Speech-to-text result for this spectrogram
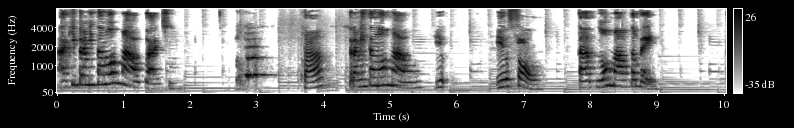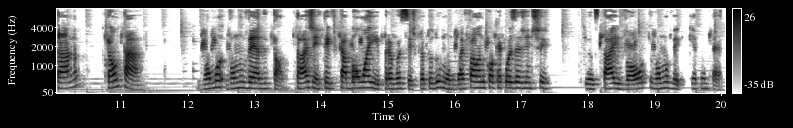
Aqui para mim tá normal, Paty. Tá? Para mim tá normal. E, e o som? Tá normal também. Tá? Então tá. Vamos, vamos vendo então, tá, gente? Tem que ficar bom aí para vocês, para todo mundo. Vai falando qualquer coisa, a gente eu saio e volto, vamos ver o que, que acontece.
